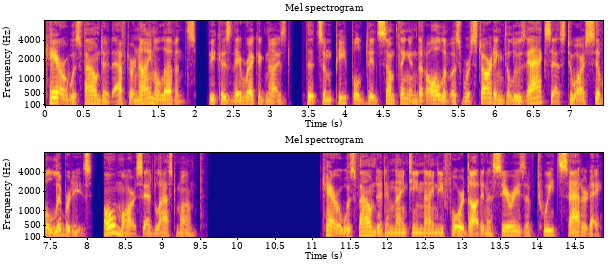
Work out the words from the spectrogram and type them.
CAIR was founded after 9-11s because they recognized that some people did something and that all of us were starting to lose access to our civil liberties, Omar said last month. CAIR was founded in 1994. In a series of tweets Saturday,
